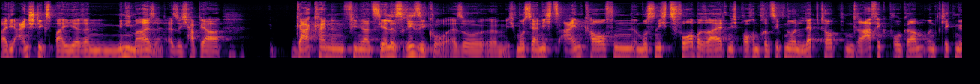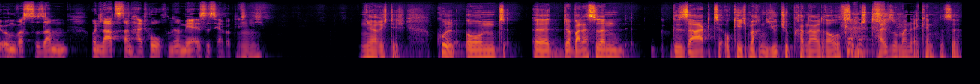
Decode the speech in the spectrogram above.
weil die Einstiegsbarrieren minimal sind. Also ich habe ja gar kein finanzielles Risiko. Also ähm, ich muss ja nichts einkaufen, muss nichts vorbereiten. Ich brauche im Prinzip nur einen Laptop, ein Grafikprogramm und klicke mir irgendwas zusammen und lade es dann halt hoch. Ne? Mehr ist es ja wirklich mhm. nicht. Ja, richtig. Cool. Und äh, da war das du dann gesagt, okay, ich mache einen YouTube-Kanal draus und teile so meine Erkenntnisse?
